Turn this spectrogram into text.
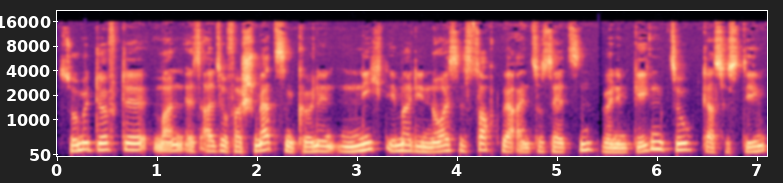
Somit dürfte man es also verschmerzen können, nicht immer die neueste Software einzusetzen, wenn im Gegenzug das System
